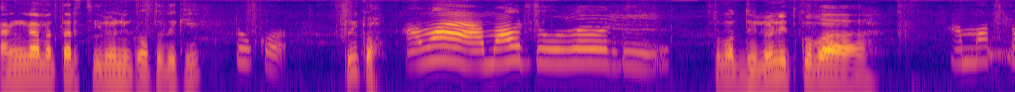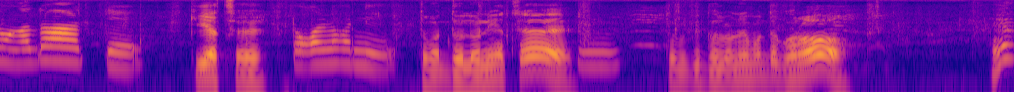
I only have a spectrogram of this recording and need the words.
হাঙ্গা মাতার চিরুনি কত দেখি তুই ক আমার তোমার ধুলনিত কবা আমার কি আছে তোমার দোলনি আছে তুমি কি দোলনির মধ্যে ঘোরো? হ্যাঁ?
